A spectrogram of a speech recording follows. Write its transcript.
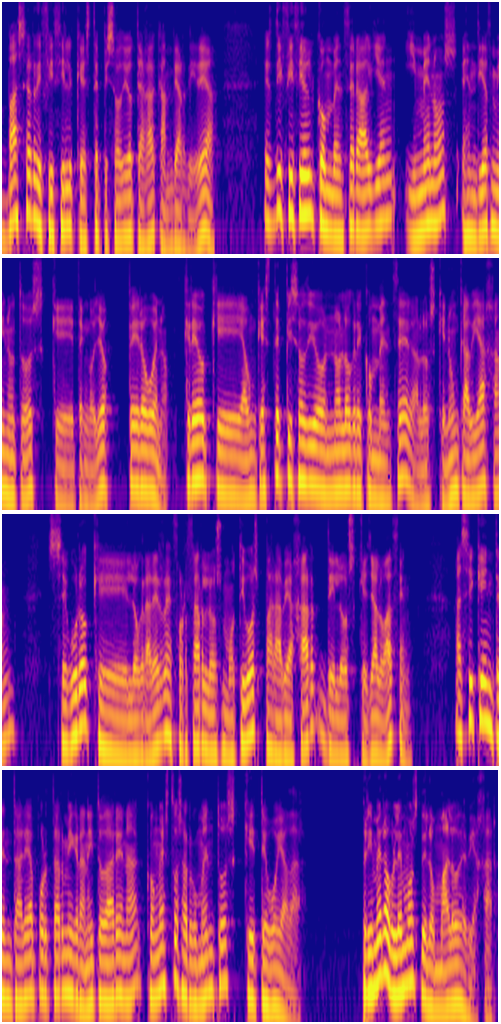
va a ser difícil que este episodio te haga cambiar de idea. Es difícil convencer a alguien y menos en 10 minutos que tengo yo. Pero bueno, creo que aunque este episodio no logre convencer a los que nunca viajan, seguro que lograré reforzar los motivos para viajar de los que ya lo hacen así que intentaré aportar mi granito de arena con estos argumentos que te voy a dar. Primero hablemos de lo malo de viajar.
